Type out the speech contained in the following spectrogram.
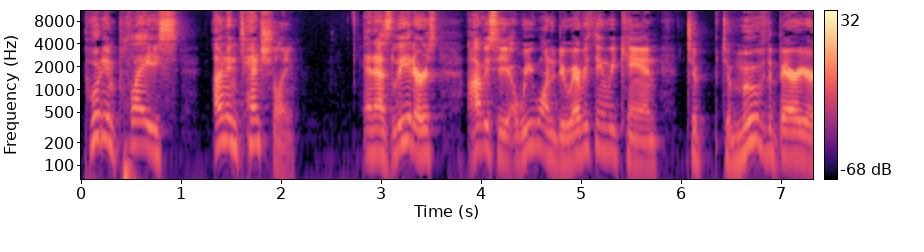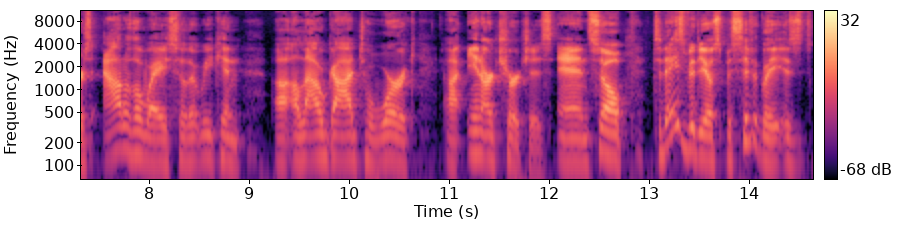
put in place unintentionally. And as leaders, obviously, we want to do everything we can to to move the barriers out of the way so that we can uh, allow God to work uh, in our churches. And so today's video specifically is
